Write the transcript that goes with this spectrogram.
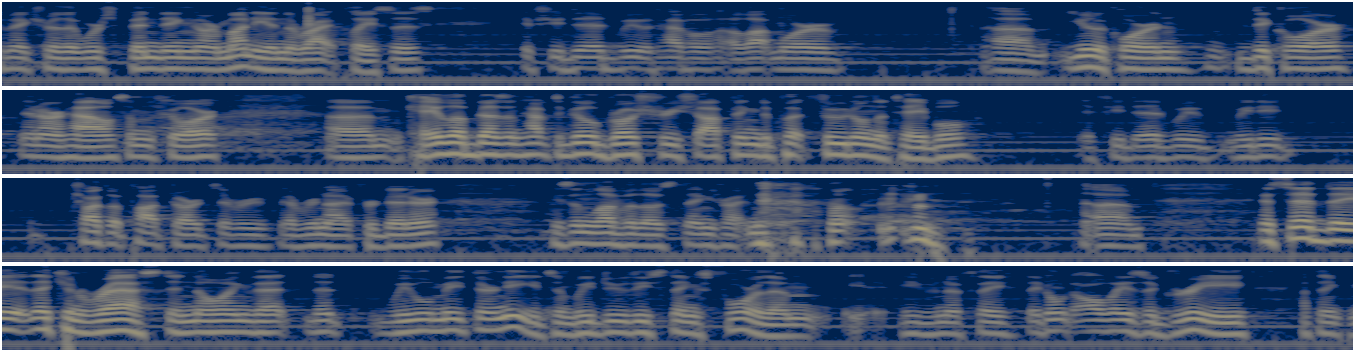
to make sure that we're spending our money in the right places. If she did, we would have a, a lot more um, unicorn decor in our house, I'm sure. Um, Caleb doesn't have to go grocery shopping to put food on the table. If he did, we, we'd eat chocolate Pop Tarts every, every night for dinner. He's in love with those things right now. um, Instead, they, they can rest in knowing that, that we will meet their needs and we do these things for them, even if they, they don't always agree. I think,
